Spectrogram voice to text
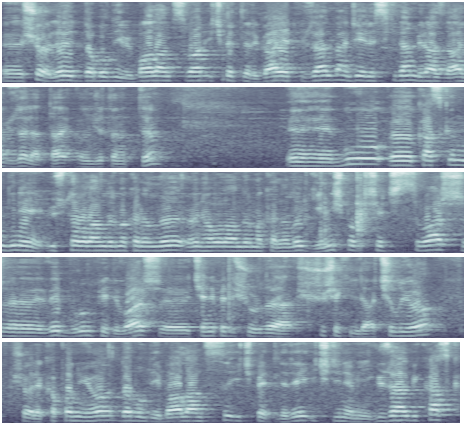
E, şöyle double D bir bağlantısı var. İç petleri gayet güzel. Bence LS2'den biraz daha güzel hatta önce tanıttım. E, bu e, kaskın yine üst havalandırma kanalı, ön havalandırma kanalı, geniş bakış açısı var e, ve burun pedi var. E, çene pedi şurada şu şekilde açılıyor. Şöyle kapanıyor. Double D bağlantısı, iç petleri, iç dinamiği güzel bir kask.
